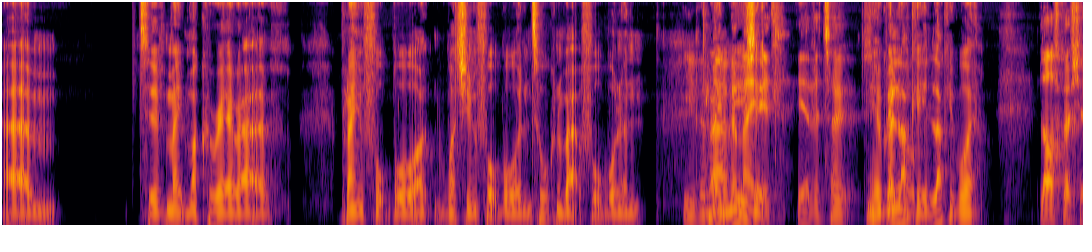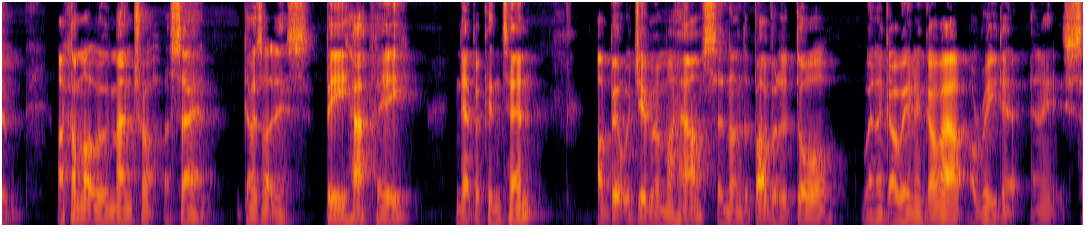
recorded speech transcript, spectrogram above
Um, to have made my career out of playing football, uh, watching football, and talking about football and You've playing music. Yeah, the two. It's yeah, been lucky, lucky boy. Last question. I come up with a mantra, a saying. It goes like this Be happy, never content. I built a gym in my house, and on the above of the door, when I go in and go out, I read it, and it's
